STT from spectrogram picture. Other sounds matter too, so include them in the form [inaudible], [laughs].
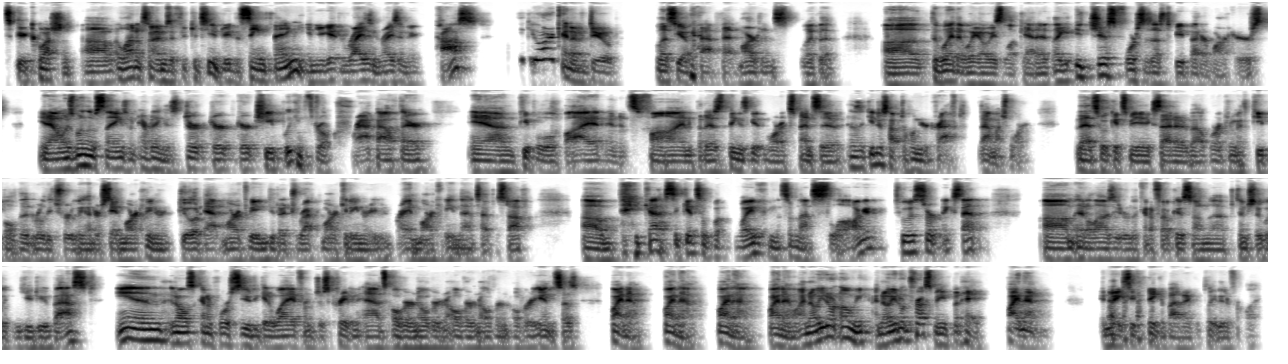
It's a good question. Uh, a lot of times, if you continue to do the same thing and you get rising, rising costs, I think you are kind of due, unless you have fat, fat margins with it. Uh, the way that we always look at it, like it just forces us to be better marketers. You know, it was one of those things when everything is dirt, dirt, dirt cheap. We can throw crap out there and people will buy it and it's fine. But as things get more expensive, it's like you just have to hone your craft that much more that's what gets me excited about working with people that really truly understand marketing or good at marketing, do direct marketing or even brand marketing, that type of stuff. Um, [laughs] because it gets away from some of that slog to a certain extent. Um, it allows you to really kind of focus on uh, potentially what you do best. And it also kind of forces you to get away from just creating ads over and over and over and over and over again. It says, buy now, buy now, buy now, buy now. I know you don't know me. I know you don't trust me, but hey, buy now. It makes you think about it a completely different way.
